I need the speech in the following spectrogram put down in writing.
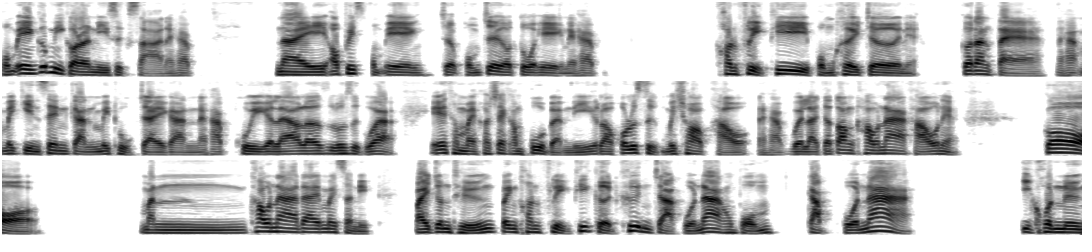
ผมเองก็มีกรณีศึกษานะครับ ในออฟฟิศผมเองเจอผมเจอกับตัวเองนะครับคอน FLICT ที่ผมเคยเจอเนี่ยก็ตั้งแต่นะฮะไม่กินเส้นกันไม่ถูกใจกันนะครับ คุยกันแล้วแล้วรู้สึกว่า เอ๊ะทำไมเขาใช้คำพูดแบบนี้ เราก็รู้สึกไม่ชอบเขานะครับ เวลาจะต้องเข้าหน้าเขาเนี่ย ก็มันเข้าหน้าได้ไม่สนิท ไปจนถึงเป็นคอน FLICT ที่เกิดขึ้นจากหัวหน้าของผม กับหัวหน้าอีกคนนึง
